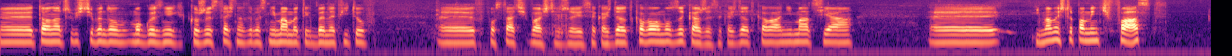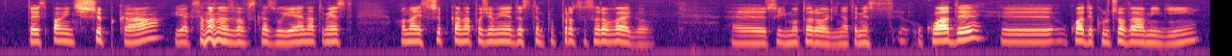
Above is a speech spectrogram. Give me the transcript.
Y, To one oczywiście będą mogły z niej korzystać, natomiast nie mamy tych benefitów y, w postaci właśnie, że jest jakaś dodatkowa muzyka, że jest jakaś dodatkowa animacja. Y, I mamy jeszcze pamięć fast. To jest pamięć szybka, jak sama nazwa wskazuje, natomiast ona jest szybka na poziomie dostępu procesorowego, czyli Motorola. Natomiast układy, układy kluczowe Amigi, e,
